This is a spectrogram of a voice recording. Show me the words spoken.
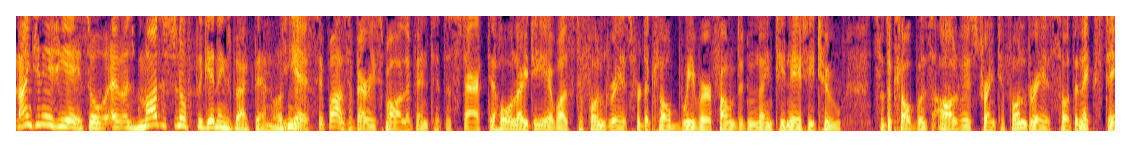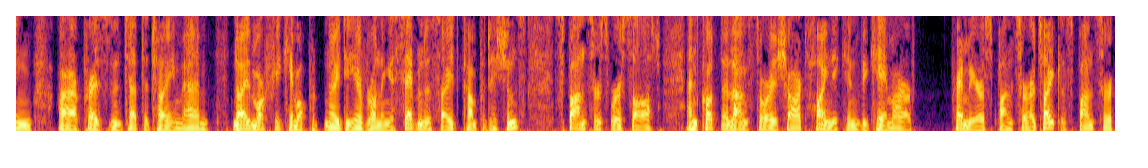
1988, so it was modest enough beginnings back then, wasn't it? Yes, it was a very small event at the start. The whole idea was to fundraise for the club. We were founded in 1982, so the club was always trying to fundraise. So the next thing, our president at the time, um, Niall Murphy, came up with an idea of running a seven-a-side competitions. Sponsors were sought, and cutting a long story short, Heineken became our premier sponsor, our title sponsor,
